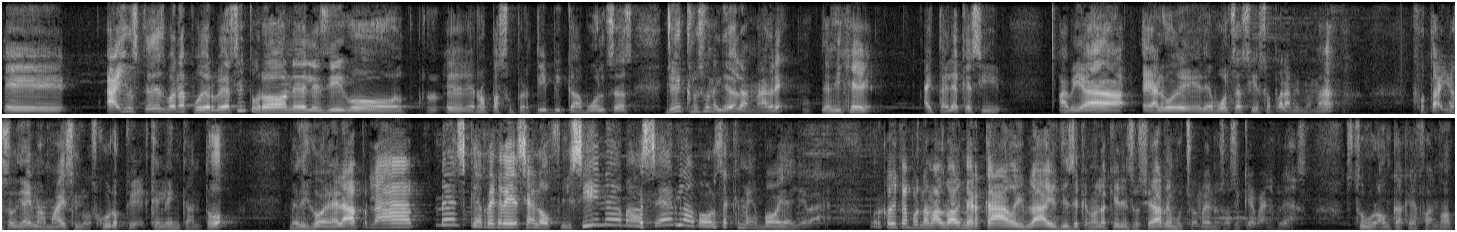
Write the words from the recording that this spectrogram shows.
Eh, ahí ustedes van a poder ver cinturones, les digo, eh, ropa súper típica, bolsas. Yo incluso en el Día de la Madre le dije a Italia que si había eh, algo de, bolsas y eso para mi mamá. Puta, yo se lo di a mi mamá y se los juro que, le encantó. Me dijo, la, la vez que regrese a la oficina va a ser la bolsa que me voy a llevar. Porque ahorita pues nada más va al mercado y bla y dice que no la quiere ensuciar ni mucho menos. Así que bueno, ya es tu bronca, jefa, ¿no?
